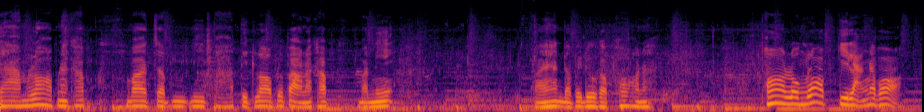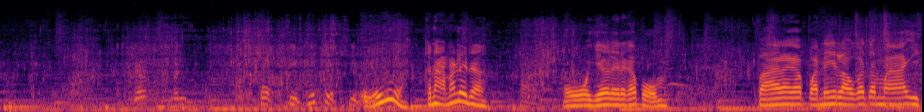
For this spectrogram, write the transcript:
ยามรอบนะครับ ว่าจะมีปลาติดรอบหรือเปล่านะครับ วันนี้ไปฮะเดี๋ยวไปดูกับพ่อนะ พ่อลงรอบกี่หลังนะพ่อมันหกสิบให้เจ็ดสิบโอ้ขนาดนั้นเลยเนอะโอ้เยอะเลยนะครับผมไปแล้วครับ วันนี้เราก็จะมาอีก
